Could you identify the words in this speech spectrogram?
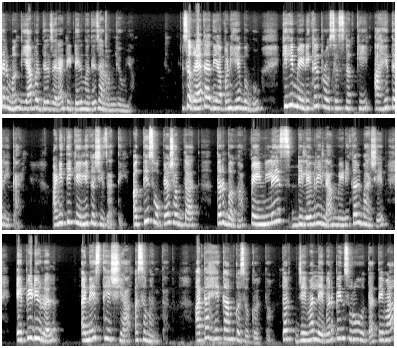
तर मग याबद्दल जरा डिटेलमध्ये जाणून घेऊया. सगळ्यात आधी आपण हे बघू की ही मेडिकल प्रोसेस नक्की आहे तरी काय? आणि ती केली कशी जाते? अगदी सोप्या शब्दात तर बघा पेनलेस डिलेव्हरीला मेडिकल भाषेत एपिड्युरल अनेस्थेशिया असं म्हणतात. आता हे काम कसं करतं? तर जेव्हा लेबर पेन सुरू होतात तेव्हा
